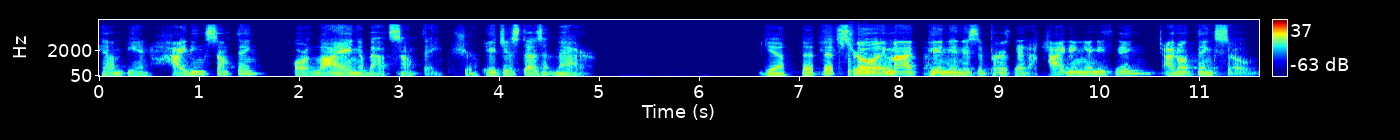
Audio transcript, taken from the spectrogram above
him being hiding something or lying about something. Sure. It just doesn't matter. Yeah, that that's true. So, That in would- my opinion, is the president hiding anything? I don't think so.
